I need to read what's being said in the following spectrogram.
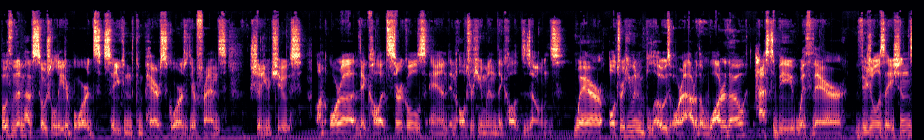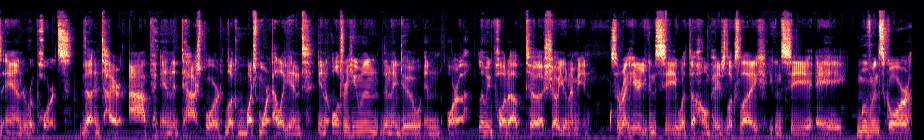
Both of them have social leaderboards, so you can compare scores with your friends should you choose. On Oura, they call it circles, and in Ultrahuman, they call it zones. Where Ultrahuman blows Oura out of the water, though, has to be with their visualizations and reports. The entire app and the dashboard look much more elegant in Ultrahuman than they do in Oura. Let me pull it up to show you what I mean. So right here, you can see what the homepage looks like. You can see a movement score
